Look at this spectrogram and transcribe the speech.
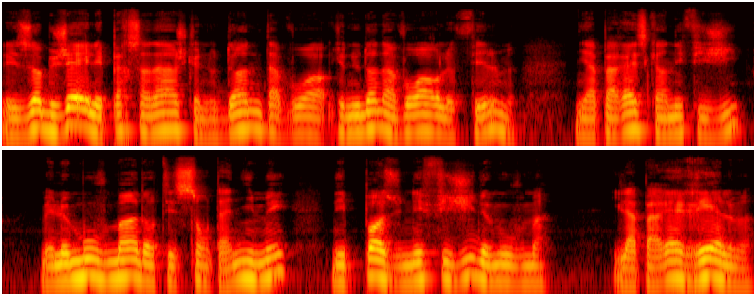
Les objets et les personnages que nous donne à voir, à voir le film n'y apparaissent qu'en effigie, mais le mouvement dont ils sont animés n'est pas une effigie de mouvement. Il apparaît réellement.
